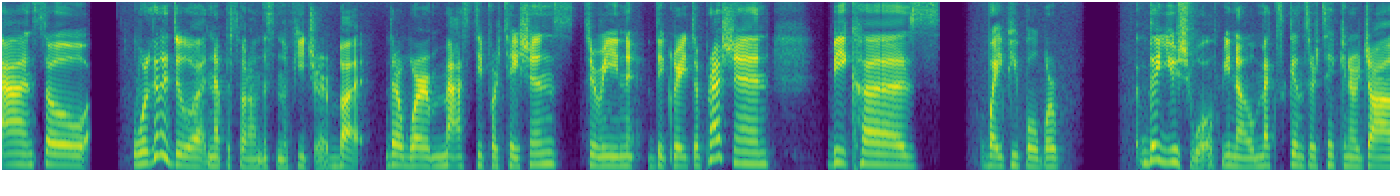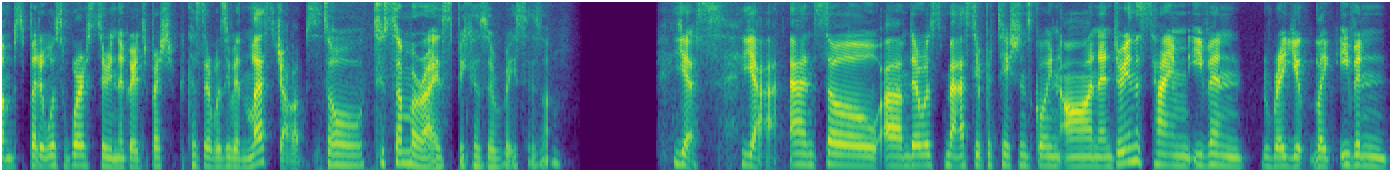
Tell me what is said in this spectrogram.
and so we're gonna do an episode on this in the future. But there were mass deportations during the Great Depression because white people were the usual, you know, Mexicans are taking our jobs, but it was worse during the Great Depression because there was even less jobs. So, to summarize, because of racism. Yes, yeah. And so um, there was mass deportations going on. And during this time, even regular, like even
